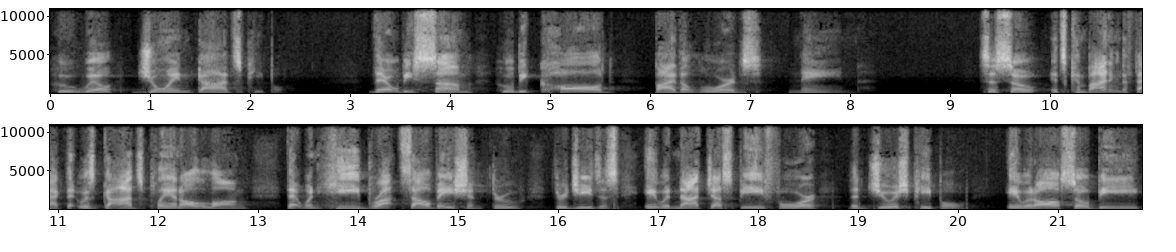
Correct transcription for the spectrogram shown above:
who will join God's people. There will be some who will be called by the Lord's name. So, so it's combining the fact that it was God's plan all along that when He brought salvation through, through Jesus, it would not just be for the Jewish people, it would also be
